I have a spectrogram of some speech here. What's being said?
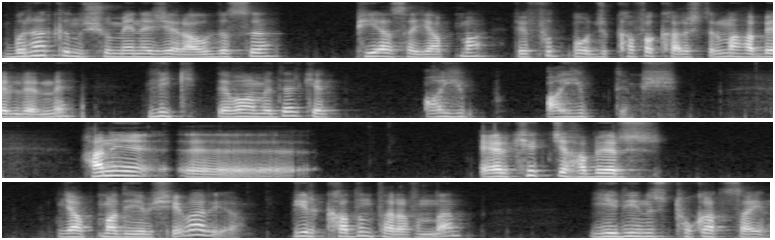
Bırakın şu menajer algısı, piyasa yapma ve futbolcu kafa karıştırma haberlerini lig devam ederken ayıp, ayıp demiş. Hani e, erkekçe haber yapma diye bir şey var ya. Bir kadın tarafından yediğiniz tokat sayın.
